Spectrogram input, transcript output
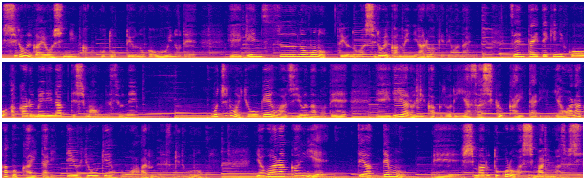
白い画用紙に描くことっていうのが多いので、えー、現実のものっていうのは白い画面にあるわけではないので全体的にこう明るめになってしまうんですよね。もちろん表現は自由なので、えー、リアルに描くより優しく描いたり柔らかく描いたりっていう表現法はあるんですけども柔らかい絵であっても、えー、締まるところは締まりますし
